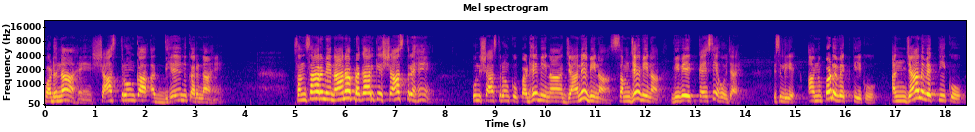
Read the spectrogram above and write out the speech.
पढ़ना है, शास्त्रों का अध्ययन करना है। संसार में नाना प्रकार के शास्त्र हैं। उन शास्त्रों को पढ़े बिना, जाने बिना, समझे बिना विवेक कैसे हो जाए? इसलिए अनपढ़ व्यक्ति को, अनजान व्यक्ति को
